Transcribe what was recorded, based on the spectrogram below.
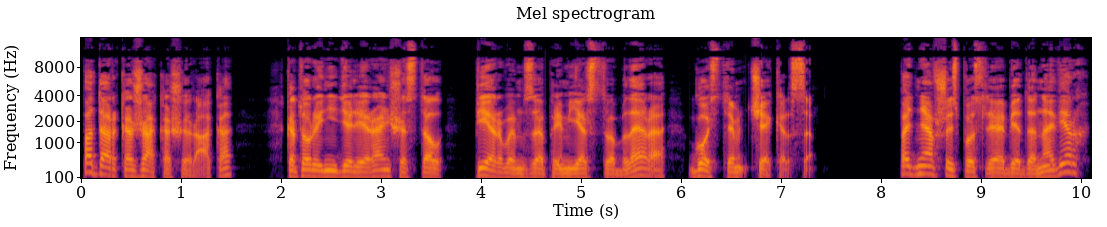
подарка Жака Ширака, который недели раньше стал первым за премьерство Блэра гостем Чекерса. Поднявшись после обеда наверх,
